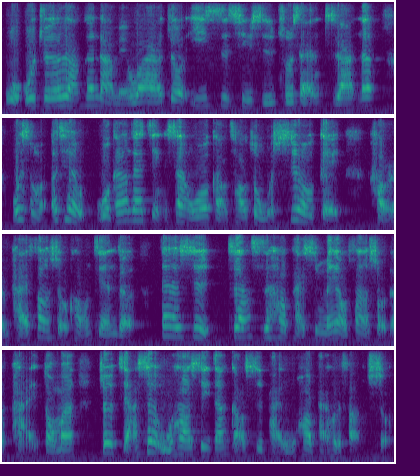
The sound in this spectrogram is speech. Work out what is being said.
我我觉得狼跟打没歪啊，就一四七十出三只啊，那为什么？而且我刚刚在井上我有搞操作，我是有给好人牌放手空间的。但是这张四号牌是没有放手的牌，懂吗？就假设五号是一张搞事牌，五号牌会放手。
